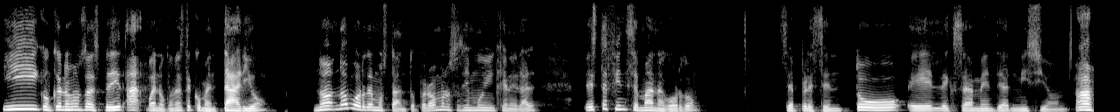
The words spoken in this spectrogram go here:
¿Y con qué nos vamos a despedir? Ah, bueno, con este comentario. No, no abordemos tanto, pero vámonos así muy en general. Este fin de semana, gordo, se presentó el examen de admisión ah.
